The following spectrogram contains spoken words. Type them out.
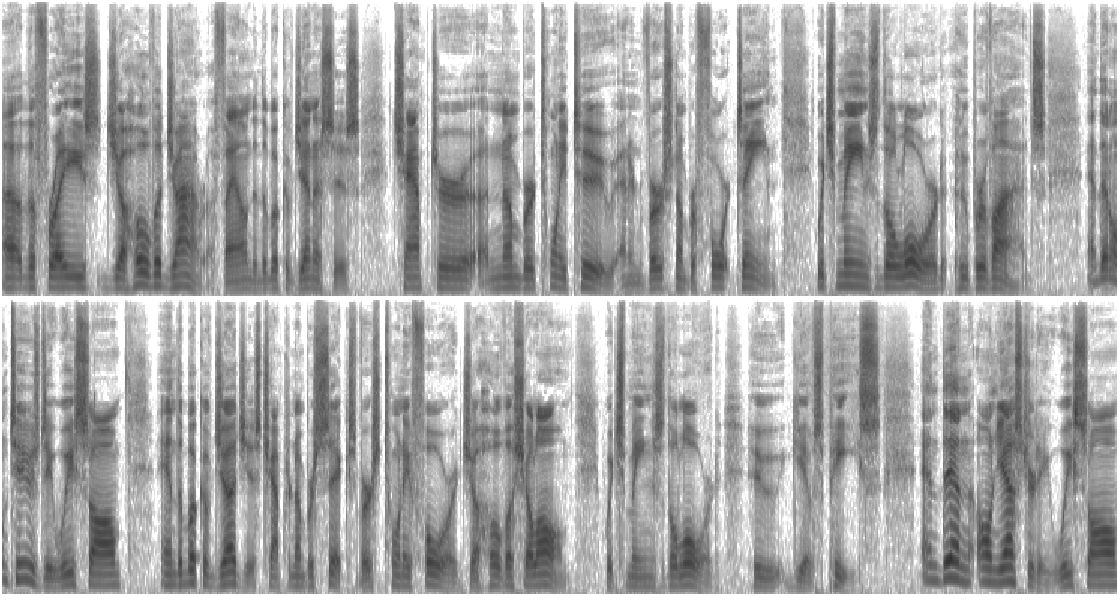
uh, the phrase Jehovah Jireh found in the book of Genesis, chapter uh, number 22, and in verse number 14, which means the Lord who provides. And then on Tuesday, we saw in the book of Judges, chapter number 6, verse 24, Jehovah Shalom, which means the Lord who gives peace. And then on yesterday, we saw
